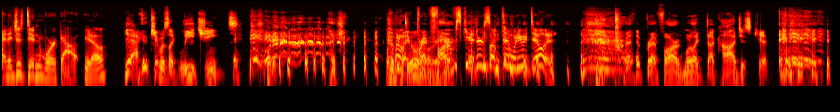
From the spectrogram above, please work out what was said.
and it just didn't work out. You know, Yeah, the kid was like Lee jeans. Like, what are we doing Brett here? Favre's kid or something. What are you doing? Brett, Brett Favre, more like Duck Hodges' kid.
